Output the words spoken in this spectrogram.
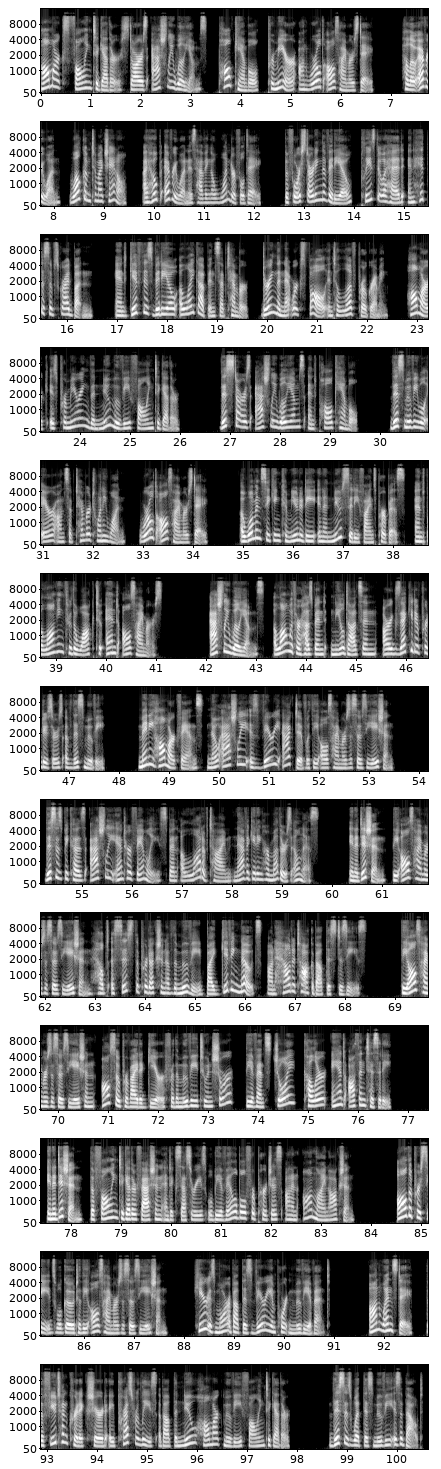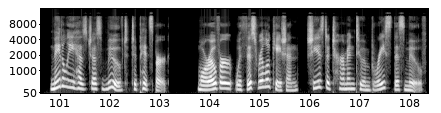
Hallmark's Falling Together stars Ashley Williams, Paul Campbell, premiere on World Alzheimer's Day. Hello everyone, welcome to my channel. I hope everyone is having a wonderful day. Before starting the video, please go ahead and hit the subscribe button and give this video a like up in September during the network's fall into love programming. Hallmark is premiering the new movie Falling Together. This stars Ashley Williams and Paul Campbell. This movie will air on September 21, World Alzheimer's Day. A woman seeking community in a new city finds purpose and belonging through the walk to end Alzheimer's. Ashley Williams, along with her husband Neal Dodson, are executive producers of this movie. Many Hallmark fans know Ashley is very active with the Alzheimer's Association. This is because Ashley and her family spent a lot of time navigating her mother's illness. In addition, the Alzheimer's Association helped assist the production of the movie by giving notes on how to talk about this disease. The Alzheimer's Association also provided gear for the movie to ensure the event's joy, color, and authenticity. In addition, the Falling Together fashion and accessories will be available for purchase on an online auction. All the proceeds will go to the Alzheimer's Association. Here is more about this very important movie event. On Wednesday, the Futon Critic shared a press release about the new Hallmark movie Falling Together. This is what this movie is about. Natalie has just moved to Pittsburgh. Moreover, with this relocation, she is determined to embrace this move.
